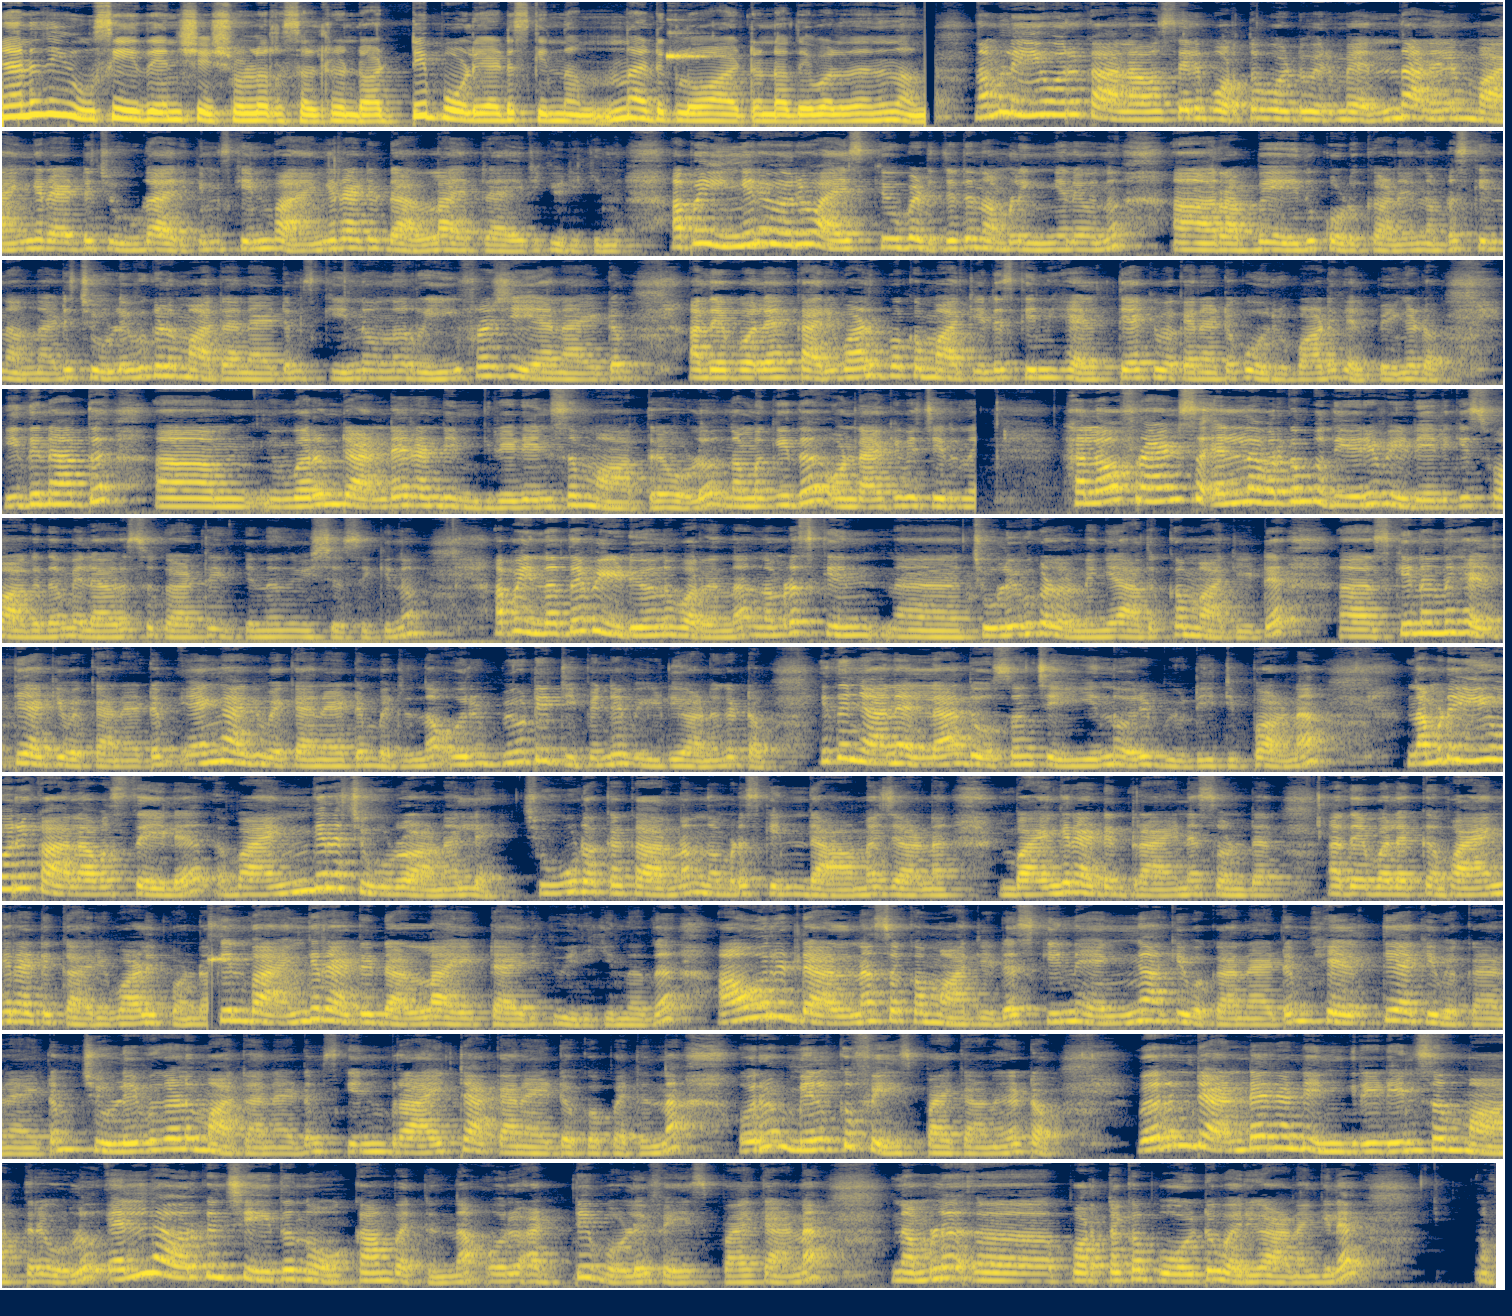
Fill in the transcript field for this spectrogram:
ഞാനിത് യൂസ് ചെയ്തതിന് ശേഷമുള്ള റിസൾട്ട് ഉണ്ട് അടിപൊളിയായിട്ട് സ്കിൻ നന്നായിട്ട് ഗ്ലോ ആയിട്ടുണ്ട്. അതേപോലെ തന്നെ നമ്മൾ ഈ ഒരു കാലാവസ്ഥയിൽ പുറത്ത് പോയിട്ട് വരുമ്പോൾ എന്താണേലും ഭയങ്കരമായിട്ട് ചൂടായിരിക്കും. സ്കിൻ ഭയങ്കരമായിട്ട് ഡള്ളായിട്ടായിരിക്കും ഇരിക്കുന്നത്. അപ്പോൾ ഇങ്ങനെ ഒരു ഐസ് ക്യൂബ് എടുത്തിട്ട് നമ്മൾ ഇങ്ങനെ ഒന്ന് റബ്ബ് ചെയ്ത് കൊടുക്കുകയാണെങ്കിൽ നമ്മുടെ സ്കിൻ നന്നായിട്ട് ചുളിവുകൾ മാറ്റാനായിട്ടും സ്കിൻ ഒന്ന് റീഫ്രഷ് ചെയ്യാനായിട്ടും അതേപോലെ കരുവാളിപ്പൊക്കെ മാറ്റിയിട്ട് സ്കിൻ ഹെൽത്തി ആക്കി വെക്കാനായിട്ടൊക്കെ ഒരുപാട് ഹെൽപ്പ് ചെയ്യും കേട്ടോ. ഇതിനകത്ത് വെറും രണ്ടേ രണ്ട് ഇൻഗ്രീഡിയൻസ് മാത്രമേ ഉള്ളൂ. നമുക്കിത് ഉണ്ടാക്കി വെച്ചിരുന്ന ഹലോ ഫ്രണ്ട്സ് എല്ലാവർക്കും പുതിയൊരു വീഡിയോയിലേക്ക് സ്വാഗതം. എല്ലാവരും സുഖമായിട്ടിരിക്കുന്നത് വിശ്വസിക്കുന്നു. അപ്പോൾ ഇന്നത്തെ വീഡിയോ എന്ന് പറയുന്നത് നമ്മുടെ സ്കിൻ ചുളിവുകളുണ്ടെങ്കിൽ അതൊക്കെ മാറ്റിയിട്ട് സ്കിൻ ഒന്ന് ഹെൽത്തി ആക്കി വെക്കാനായിട്ടും യങ്ങാക്കി വെക്കാനായിട്ടും പറ്റുന്ന ഒരു ബ്യൂട്ടി ടിപ്പിന്റെ വീഡിയോ ആണ് കേട്ടോ. ഇത് ഞാൻ എല്ലാ ദിവസവും ചെയ്യുന്ന ഒരു ബ്യൂട്ടി ടിപ്പാണ് നമ്മുടെ ഈ ഒരു കാലാവസ്ഥയിൽ ഭയങ്കര ചൂടാണ് അല്ലേ? ചൂടൊക്കെ കാരണം നമ്മുടെ സ്കിൻ ഡാമേജ് ആണ്. ഭയങ്കരമായിട്ട് ഡ്രൈനെസ് ഉണ്ട്. അതേപോലെ ഭയങ്കരമായിട്ട് കരുവാളിപ്പുണ്ട്. സ്കിൻ ഭയങ്കരമായിട്ട് ഡള്ളായിട്ടായിരിക്കും ഇരിക്കുന്നത്. ആ ഒരു ഡൾനെസ് ഒക്കെ മാറ്റിയിട്ട് സ്കിൻ എങ്ങാക്കി വെക്കാനായിട്ടും ഹെൽത്തി ആക്കി വെക്കാനായിട്ടും ചുളിവുകൾ മാറ്റാനായിട്ടും സ്കിൻ ബ്രൈറ്റ് ആക്കാനായിട്ടും ഒക്കെ പറ്റുന്ന ഒരു മിൽക്ക് ഫേസ് പാക്ക് ആണ് കേട്ടോ. വെറും രണ്ടേ രണ്ട് ഇൻഗ്രീഡിയൻസ് മാത്രമേ ഉള്ളൂ. എല്ലാവർക്കും ചെയ്ത് നോക്കാൻ പറ്റുന്ന ഒരു അടിപൊളി ഫേസ് പാക്ക് ആണ്. നമ്മൾ പുറത്തൊക്കെ പോയിട്ട് വരികയാണെങ്കിൽ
